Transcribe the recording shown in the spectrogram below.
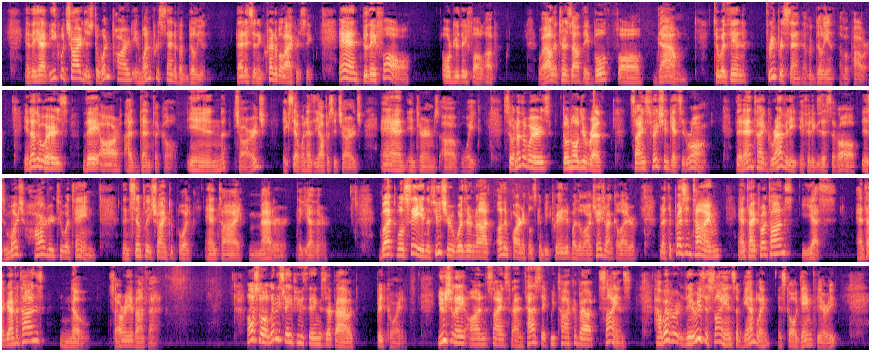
and they have equal charges to one part in 1% of a billion. That is an incredible accuracy. And do they fall or do they fall up? Well, it turns out they both fall down to within 3% of a billionth of a power. In other words, they are identical in charge, except one has the opposite charge, and in terms of weight. So, in other words, don't hold your breath. Science fiction gets it wrong. That anti gravity, if it exists at all, is much harder to attain than simply trying to put anti matter together. But we'll see in the future whether or not other particles can be created by the Large Hadron Collider. But at the present time, antiprotons, yes. Antigravitons, no. Sorry about that. Also, let me say a few things about Bitcoin. Usually on Science Fantastic, we talk about science. However, there is a science of gambling. It's called game theory.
